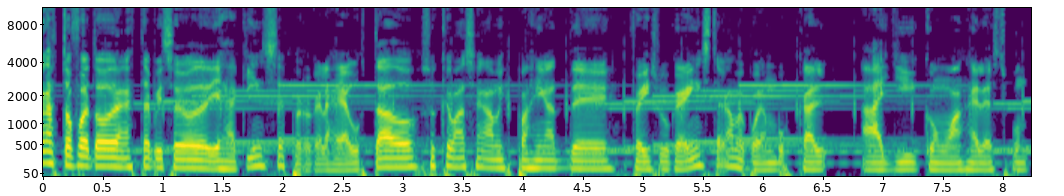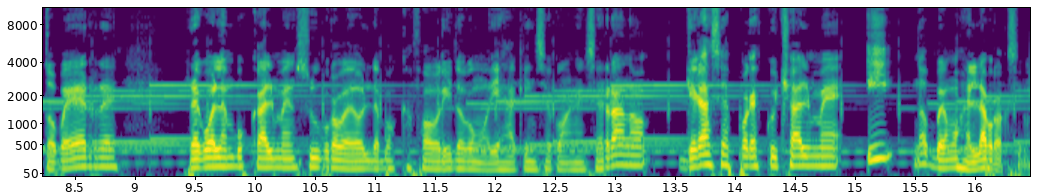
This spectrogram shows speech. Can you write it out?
Bueno, esto fue todo en este episodio de 10 a 15. Espero que les haya gustado. Suscríbanse a mis páginas de Facebook e Instagram. Me pueden buscar allí como ángeles.pr. Recuerden buscarme en su proveedor de podcast favorito como 10 a 15 con Ángel Serrano. Gracias por escucharme y nos vemos en la próxima.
